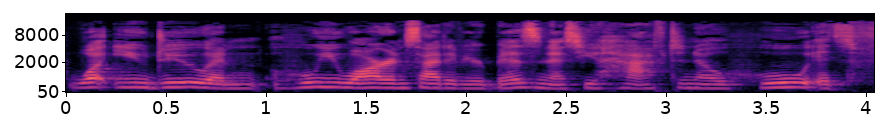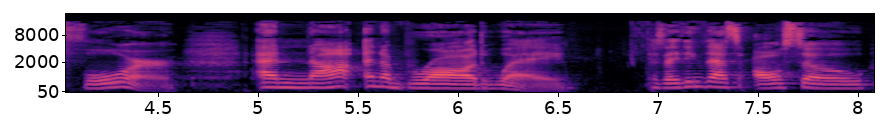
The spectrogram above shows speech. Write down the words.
what you do and who you are inside of your business, you have to know who it's for and not in a broad way. Because I think that's also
